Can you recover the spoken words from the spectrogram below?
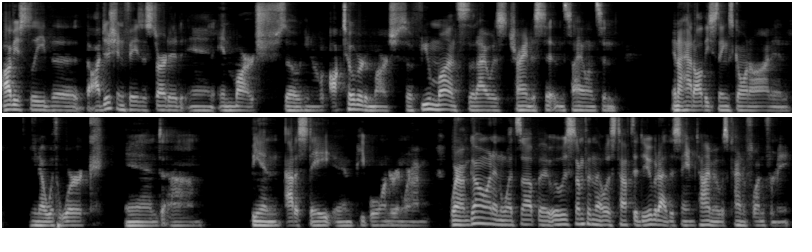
obviously the the audition phases started in in March. So you know October to March. So a few months that I was trying to sit in silence and and I had all these things going on and you know with work and um, being out of state and people wondering where I'm where I'm going and what's up. It, it was something that was tough to do, but at the same time, it was kind of fun for me.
